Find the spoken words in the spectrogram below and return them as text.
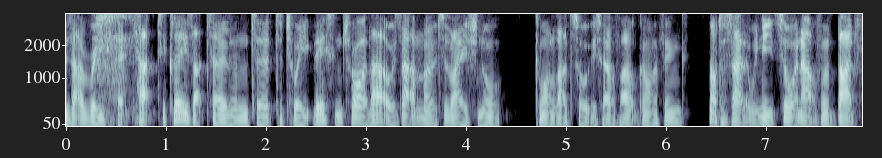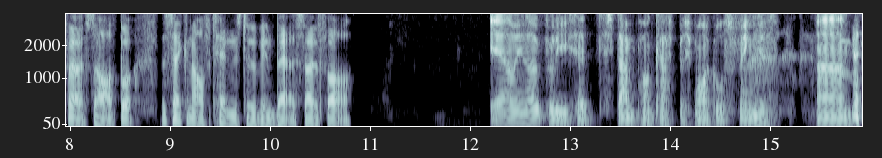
Is that a reset tactically? Is that telling them to, to tweak this and try that? Or is that a motivational, come on, lad, sort yourself out kind of thing? Not to say that we need sorting out from a bad first half, but the second half tends to have been better so far. Yeah, I mean, hopefully he said stamp on Kasper Schmeichel's fingers um, at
